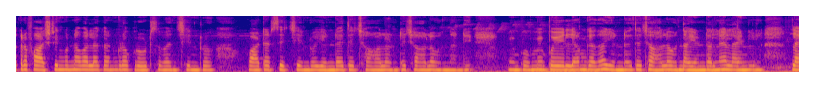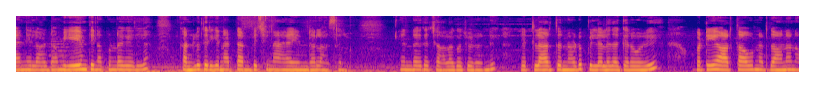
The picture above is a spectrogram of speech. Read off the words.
అక్కడ ఫాస్టింగ్ ఉన్న వాళ్ళకి కానీ కూడా ఫ్రూట్స్ వంచిండ్రు వాటర్స్ ఇచ్చిండ్రు. ఎండ అయితే చాలా అంటే చాలా ఉందండి. మేము మేము పోయి వెళ్ళాం కదా ఎండ అయితే చాలా ఉంది. ఆ ఎండలనే లైన్ లైన్ నిలబడ్డాం. ఏం తినకుండా వెళ్ళే కండ్లు తిరిగినట్టు అనిపించిన ఆ ఎండలు అసలు. ఎండ అయితే చాలాగా చూడండి. ఎట్లా ఆడుతున్నాడు పిల్లల దగ్గర పోయి. ఒకటి ఆడుతూ ఉన్నాడు. దానా నా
